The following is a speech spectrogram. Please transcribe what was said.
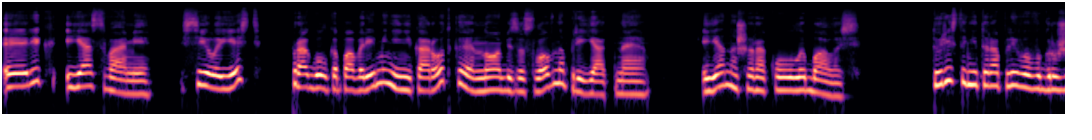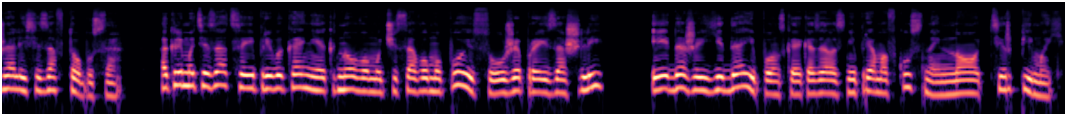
Эрик, я с вами. Силы есть? Прогулка по времени не короткая, но, безусловно, приятная». Яна широко улыбалась. Туристы неторопливо выгружались из автобуса. Акклиматизация и привыкание к новому часовому поясу уже произошли, и даже еда японская оказалась не прямо вкусной, но терпимой.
